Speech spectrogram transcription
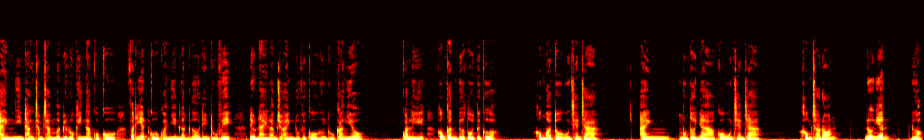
anh nhìn thẳng chằm chằm vào biểu lộ kinh ngạc của cô, Phát hiện cô quả nhiên ngẩn ngơ đến thú vị. Điều này làm cho anh đối với cô hứng thú càng nhiều. Quản lý, không cần đưa tôi tới cửa. Không mời tôi uống chén trà. Anh muốn tới nhà cô uống chén trà? Không chào đón. Đương nhiên. Được.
